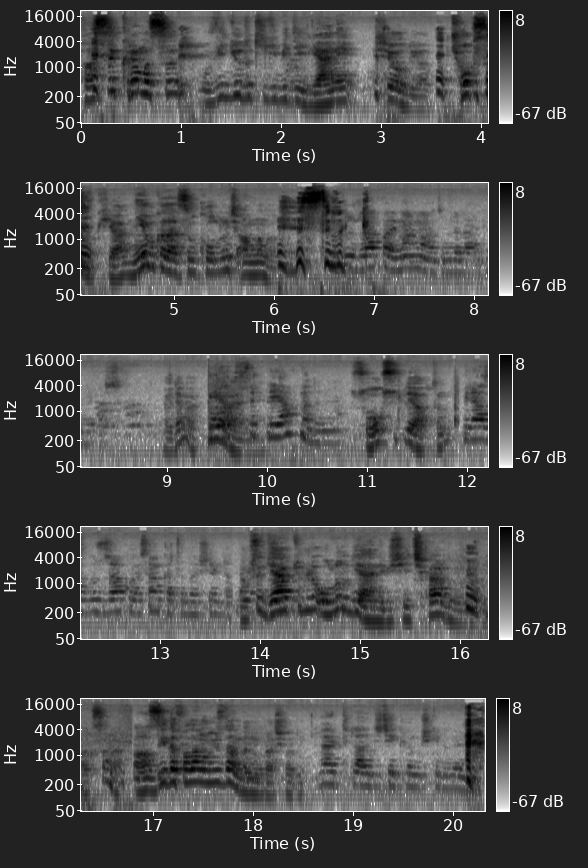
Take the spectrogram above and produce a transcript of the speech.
Pasta kreması bu videodaki gibi değil. Yani şey oluyor. Çok sıvık ya. Niye bu kadar sıvık olduğunu hiç anlamadım. Sıvık. Buzluğa koymam lazımdı belki biraz. Öyle mi? Soğuk Yani. sütle yapmadın mı? Soğuk sütle yaptım. Biraz buzluğa koysan katılaşırdı. Yoksa diğer türlü olurdu yani bir şey çıkardı buradan baksana. Ağzıyla falan o yüzden ben uğraşmadım. Her türlü acı çekiyormuş gibi görünüyor.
